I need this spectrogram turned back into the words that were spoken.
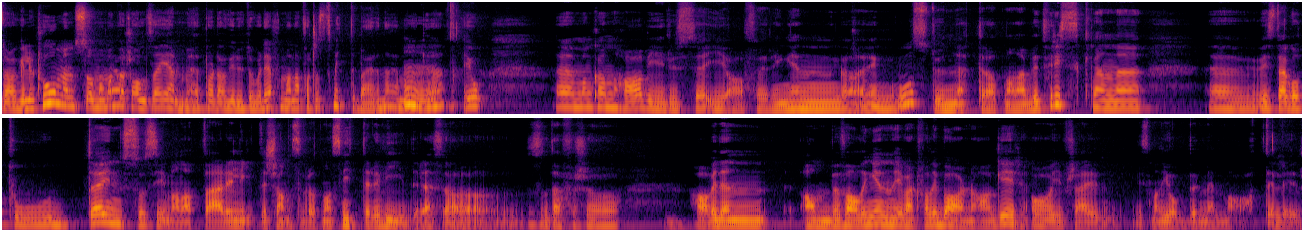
dag eller to, men så må man kanskje holde seg hjemme et par dager utover det, for man er fortsatt smittebærende? er man ikke det? Mm. Jo. Man kan ha viruset i avføringen en god stund etter at man er blitt frisk, men hvis det er gått to døgn, så sier man at det er lite sjanse for at man smitter det videre. Så, så derfor så har vi den anbefalingen, i hvert fall i barnehager, og i og for seg hvis man jobber med mat eller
